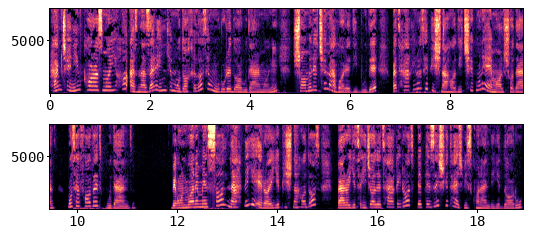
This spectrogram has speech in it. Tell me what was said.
همچنین کارازمایی ها از نظر اینکه مداخلات مرور دارو درمانی شامل چه مواردی بوده و تغییرات پیشنهادی چگونه اعمال شدند متفاوت بودند. به عنوان مثال نحوه ارائه پیشنهادات برای ایجاد تغییرات به پزشک تجویز کننده دارو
